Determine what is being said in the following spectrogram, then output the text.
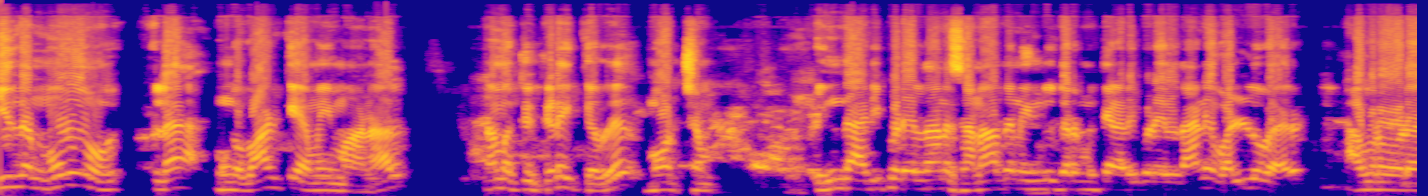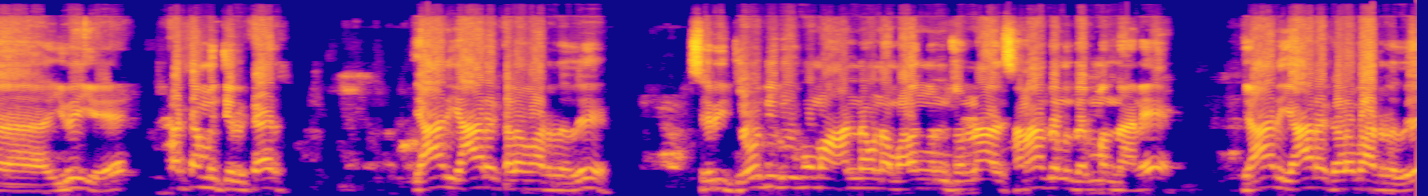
இதன் மூல உங்க வாழ்க்கை அமையுமானால் நமக்கு கிடைக்கிறது மோட்சம். இந்த அடிப்படையில் தானே சனாதன இந்து தர்மத்தின் அடிப்படையில் தானே வள்ளுவர் அவரோட இதையே கட்டமைச்சிருக்கார். யார் யாரை களவாடுறது? சரி ஜோதி ரூபமா ஆண்டவனை வழங்குன்னு சொன்னா அது சனாதன தர்மம் தானே? யாரு யார களவாடுறது?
